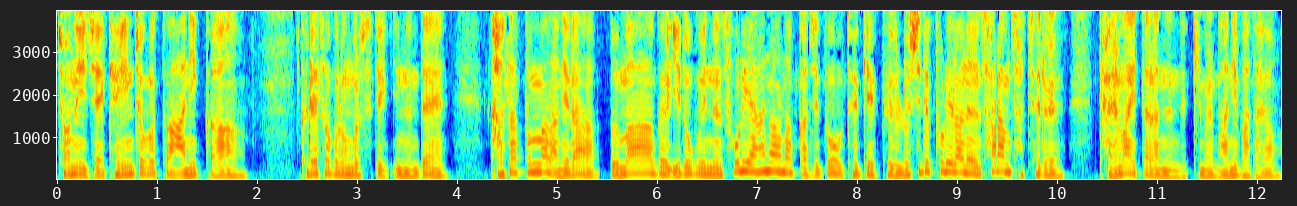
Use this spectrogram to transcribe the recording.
저는 이제 개인적으로 또 아니까 그래서 그런 걸 수도 있는데 가사뿐만 아니라 음악을 이루고 있는 소리 하나하나까지도 되게 그 루시드 폴이라는 사람 자체를 닮아 있다라는 느낌을 많이 받아요.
